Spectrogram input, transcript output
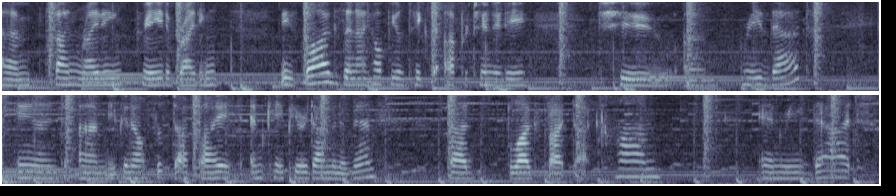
um, fun writing, creative writing these blogs, and I hope you'll take the opportunity to um, read that. And um, you can also stop by MK Pure Diamond Events blogspot.com and read that.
